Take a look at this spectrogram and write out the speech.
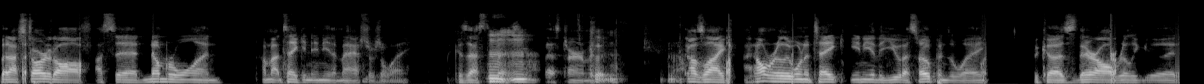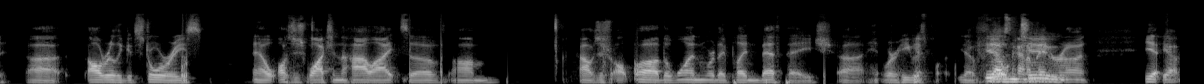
but I started off. I said number one, I'm not taking any of the Masters away because that's the best Mm-mm. best tournament. Couldn't. I was like, I don't really want to take any of the U.S. Opens away because they're all really good. Uh, all really good stories. And I was just watching the highlights of um, I was just uh, the one where they played in Bethpage, uh, where he was, you know, Phil kind of made a run. Yeah, Yeah.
